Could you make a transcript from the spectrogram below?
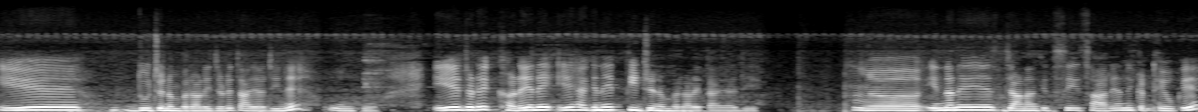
ਇਹ ਦੂਜੇ ਨੰਬਰ ਵਾਲੇ ਜਿਹੜੇ ਤਾਇਆ ਜੀ ਨੇ, ਉਹ ਇਹ ਜਿਹੜੇ ਖੜ੍ਹੇ ਨੇ, ਇਹ ਹੈਗੇ ਨੇ ਤੀਜੇ ਨੰਬਰ ਵਾਲੇ ਤਾਇਆ ਜੀ। ਇਹਨਾਂ ਨੇ ਜਾਣਾ ਕਿ ਸੀ ਸਾਰਿਆਂ ਨੇ ਇਕੱਠੇ ਹੋ ਕੇ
